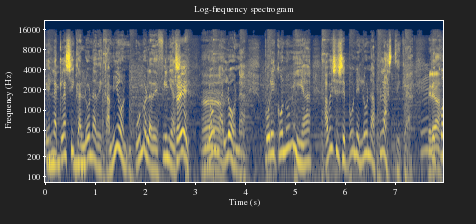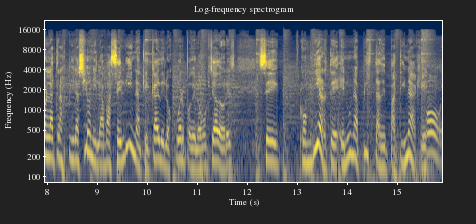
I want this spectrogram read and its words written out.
es la clásica lona de camión. Uno la define así, Sí. lona, lona. Por economía, a veces se pone lona plástica. Mirá. Y con la transpiración y la vaselina que cae de los cuerpos de los boxeadores, se convierte en una pista de patinaje. Oh,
